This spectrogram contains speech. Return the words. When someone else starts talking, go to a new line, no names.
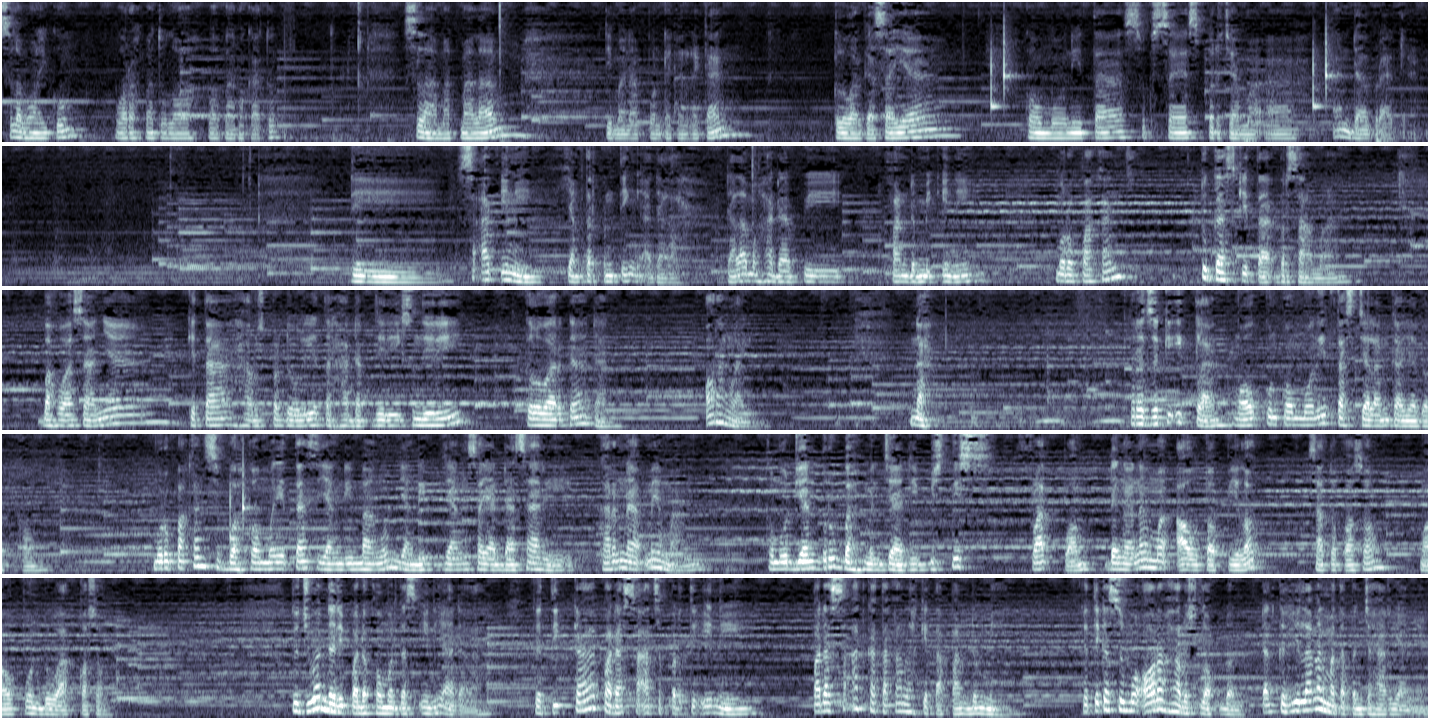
Assalamualaikum warahmatullahi wabarakatuh. Selamat malam di mana pun rekan-rekan. Keluarga saya Komunitas sukses berjamaah Anda berada. Di saat ini yang terpenting adalah Dalam menghadapi pandemik ini Merupakan tugas kita bersama bahwasanya kita harus peduli terhadap diri sendiri, keluarga, dan orang lain. Nah, rezeki iklan maupun komunitas jalankaya.com merupakan sebuah komunitas yang dibangun yang di, yang saya dasari karena memang kemudian berubah menjadi bisnis platform dengan nama Autopilot 10 maupun 20. Tujuan daripada komunitas ini adalah ketika pada saat seperti ini, pada saat katakanlah kita pandemi, ketika semua orang harus lockdown dan kehilangan mata pencahariannya,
